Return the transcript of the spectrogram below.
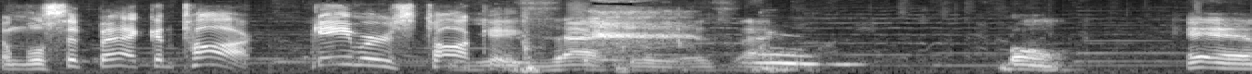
and we'll sit back and talk. Gamers talking. Exactly, exactly. Bom, é,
